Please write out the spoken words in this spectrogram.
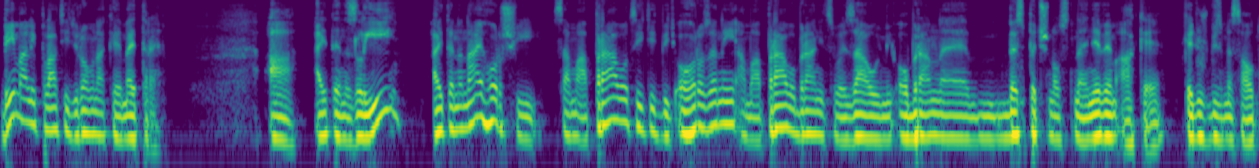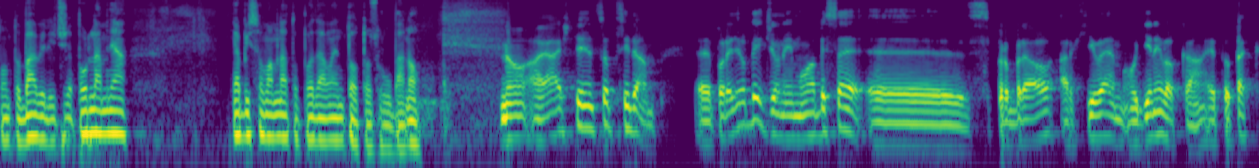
by mali platiť rovnaké metre. A aj ten zlý, aj ten najhorší sa má právo cítiť byť ohrozený a má právo brániť svoje záujmy obranné, bezpečnostné, neviem aké, keď už by sme sa o tomto bavili. Čiže podľa mňa, ja by som vám na to podal len toto zhruba. No, no a já ještě něco přidám. Eh, poradil bych Johnnymu, aby se e, probral archivem Hodiny Vlka, je to tak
